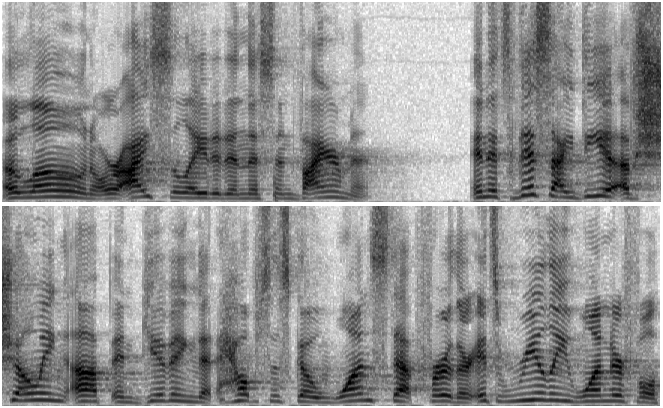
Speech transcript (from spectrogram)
alone or isolated in this environment? And it's this idea of showing up and giving that helps us go one step further. It's really wonderful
